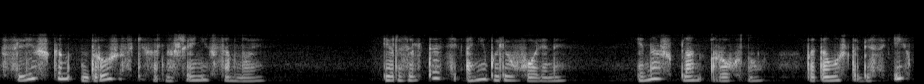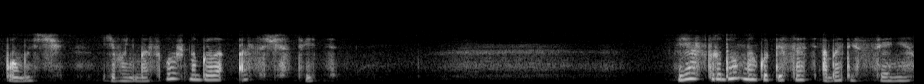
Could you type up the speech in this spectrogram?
в слишком дружеских отношениях со мной. И в результате они были уволены, и наш план рухнул, потому что без их помощи его невозможно было осуществить. Я с трудом могу писать об этой сцене.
